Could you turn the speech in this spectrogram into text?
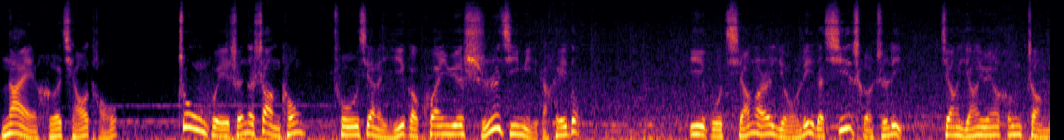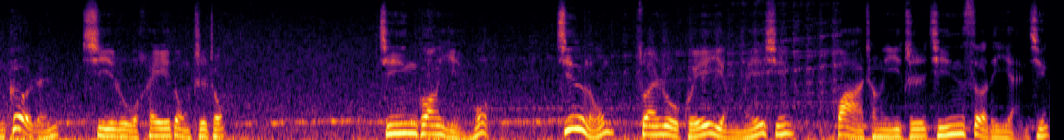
奈何桥头，众鬼神的上空出现了一个宽约十几米的黑洞，一股强而有力的吸扯之力将杨元亨整个人吸入黑洞之中，金光隐没。金龙钻入鬼影眉心，化成一只金色的眼睛。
